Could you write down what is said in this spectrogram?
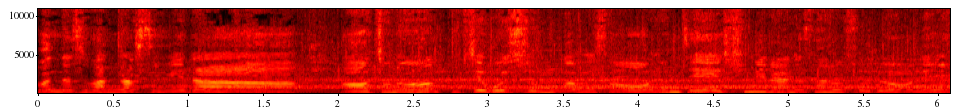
만나서 반갑습니다. 아, 저는 국제보이스 전문가면서 현재 취미라는 산후조리원의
